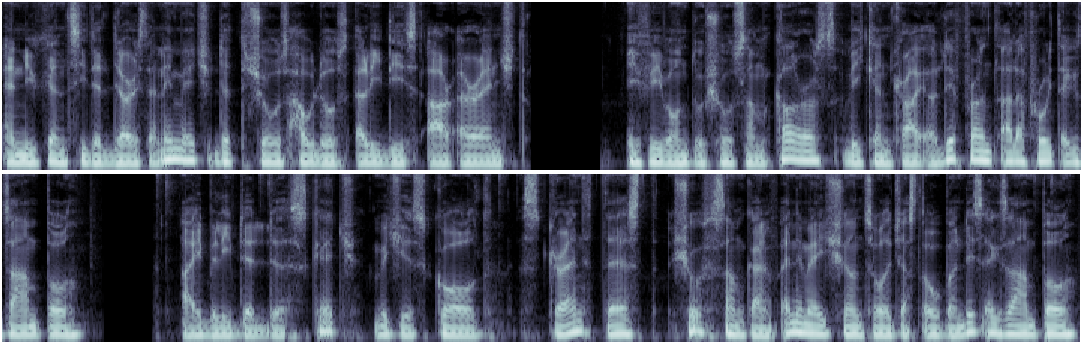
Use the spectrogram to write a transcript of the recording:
and you can see that there is an image that shows how those LEDs are arranged. If we want to show some colors, we can try a different Adafruit example. I believe that the sketch, which is called strand test, shows some kind of animation, so I'll just open this example.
